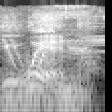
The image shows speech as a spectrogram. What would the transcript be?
You win!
